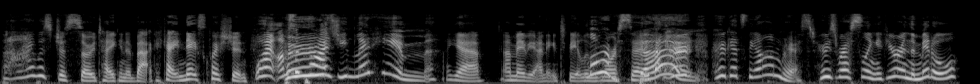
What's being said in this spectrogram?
but I was just so taken aback. Okay, next question. Why? I'm Who- surprised you let him. Yeah, uh, maybe I need to be a little Laura more assertive. But Byrne. Who, who gets the armrest? Who's wrestling? If you're in the middle,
